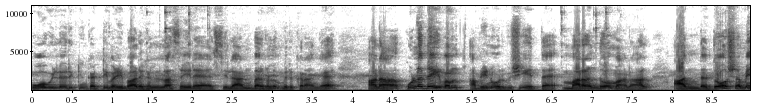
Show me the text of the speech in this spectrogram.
கோவில் வரைக்கும் கட்டி வழிபாடுகள் எல்லாம் செய்கிற சில அன்பர்களும் இருக்கிறாங்க. ஆனால் குலதெய்வம் அப்படின்னு ஒரு விஷயத்தை மறந்தோமானால் அந்த தோஷமே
